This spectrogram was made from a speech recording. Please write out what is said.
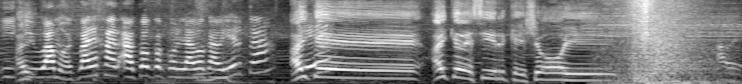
y, vamos, va a dejar a Coco con la boca abierta? hay ¿Eh? que hay que decir que yo hoy A ver,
